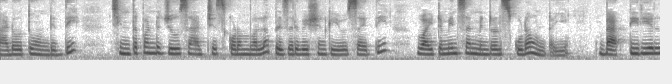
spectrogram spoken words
యాడ్ అవుతూ ఉండిద్ది. చింతపండు జ్యూస్ యాడ్ చేసుకోవడం వల్ల ప్రిజర్వేషన్కి యూస్ అయితే వైటమిన్స్ అండ్ మినరల్స్ కూడా ఉంటాయి. బ్యాక్టీరియల్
